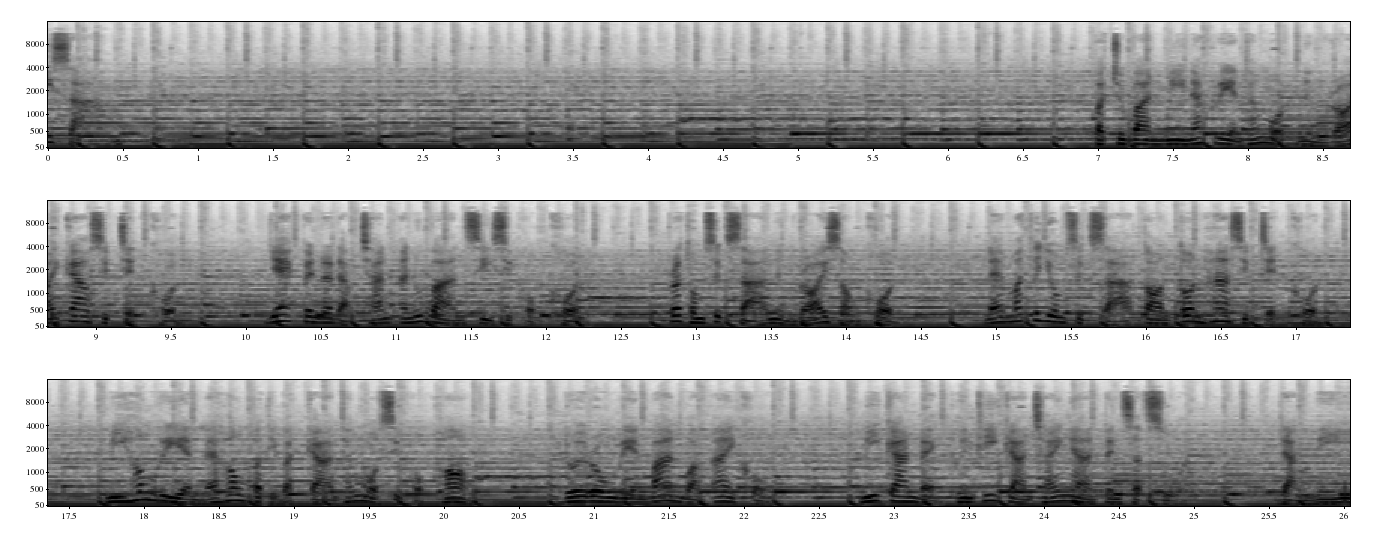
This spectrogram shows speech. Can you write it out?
ที่ 3 ปัจจุบันมีนักเรียนทั้งหมด 197 คน แยกเป็นระดับชั้นอนุบาล 46 คน ประถมศึกษา 102 คน และมัธยมศึกษาตอนต้น 57 คน มีห้องเรียนและห้องปฏิบัติการทั้งหมด 16 ห้อง โดยโรงเรียนบ้านวังไอ้คงมีการแบ่งพื้นที่การใช้งานเป็นสัดส่วน ดังนี้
